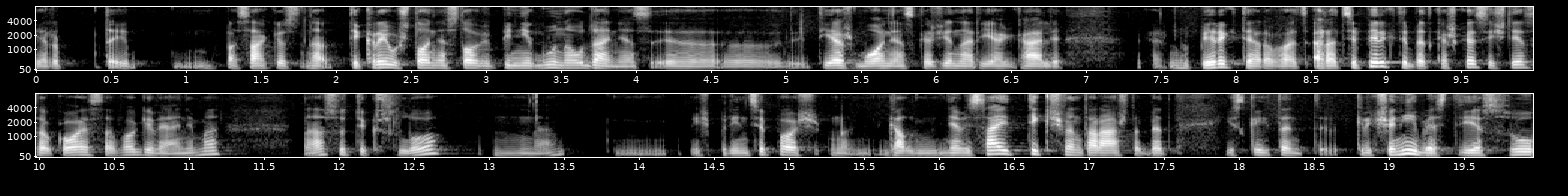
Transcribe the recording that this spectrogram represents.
ir tai pasakius, na, tikrai už to nestovi pinigų nauda, nes e, tie žmonės, kažin ar jie gali nupirkti ar, ar atsipirkti, bet kažkas iš ties aukoja savo gyvenimą, na, su tikslu, na, iš principo, aš, na, gal ne visai tik šventą raštą, bet įskaitant krikščionybės tiesų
